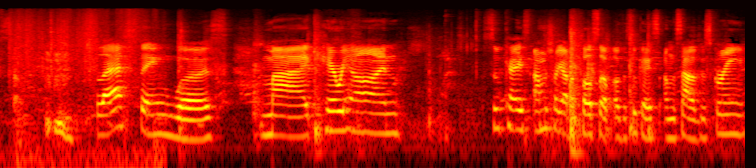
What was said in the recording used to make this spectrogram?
so last thing was my carry-on suitcase I'm gonna show y'all the close-up of the suitcase on the side of the screen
